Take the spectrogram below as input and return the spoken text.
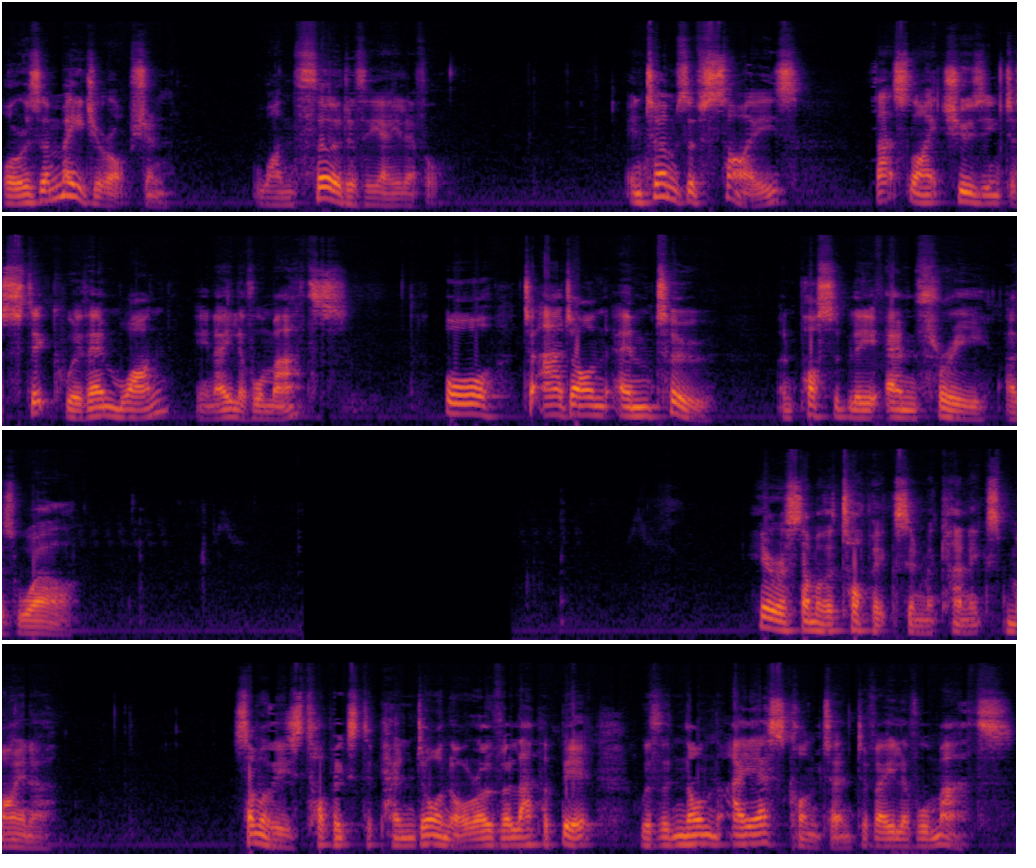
or as a major option, one-third of the A-level. In terms of size, that's like choosing to stick with M1 in A-level maths, or to add on M2 and possibly M3 as well. Here are some of the topics in Mechanics Minor. Some of these topics depend on or overlap a bit with the non-AS content of A-level maths.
